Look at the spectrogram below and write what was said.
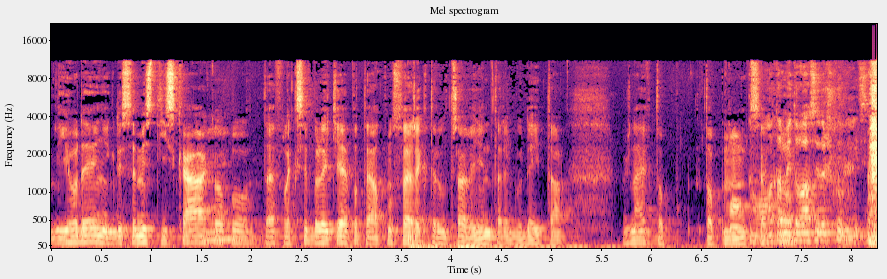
výhody. Někdy se mi stýská jako mm. po té flexibilitě, po té atmosféře, kterou třeba vidím tady u Data. Možná i v top, top Monks. No, jako... tam je to asi trošku víc.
